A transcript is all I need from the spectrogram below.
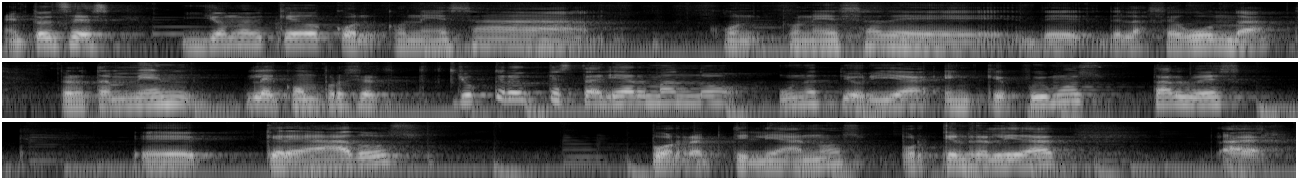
Entonces, yo me quedo con, esa, con, esa de, la segunda, pero también le compro cierto... Yo creo que estaría armando una teoría en que fuimos tal vez eh, creados por reptilianos, porque en realidad, a ver,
